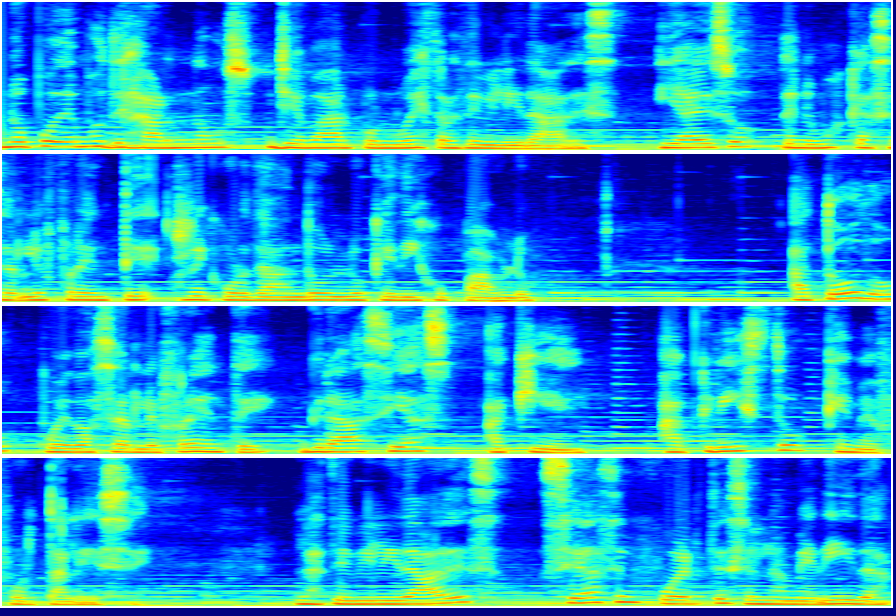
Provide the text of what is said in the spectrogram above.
no podemos dejarnos llevar por nuestras debilidades y a eso tenemos que hacerle frente recordando lo que dijo Pablo. A todo puedo hacerle frente gracias a quien, a Cristo que me fortalece. Las debilidades se hacen fuertes en la medida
